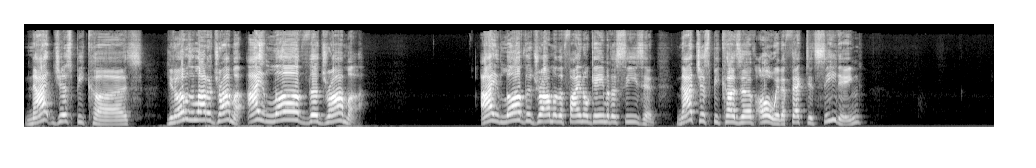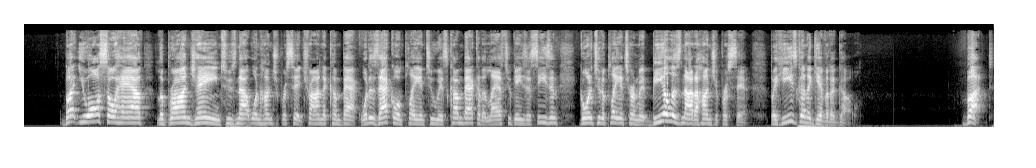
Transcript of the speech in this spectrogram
Not just because, you know, it was a lot of drama. I love the drama. I love the drama of the final game of the season. Not just because of, oh, it affected seeding, but you also have LeBron James, who's not 100% trying to come back. What is that going to play into his comeback of the last two games of the season, going into the play-in tournament? Beal is not 100%, but he's going to give it a go. But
